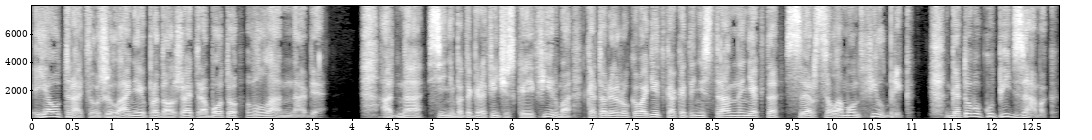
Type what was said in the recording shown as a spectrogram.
я утратил желание продолжать работу в Ланнабе. Одна синематографическая фирма, которой руководит, как это ни странно, некто сэр Соломон Филбрик, готова купить замок.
